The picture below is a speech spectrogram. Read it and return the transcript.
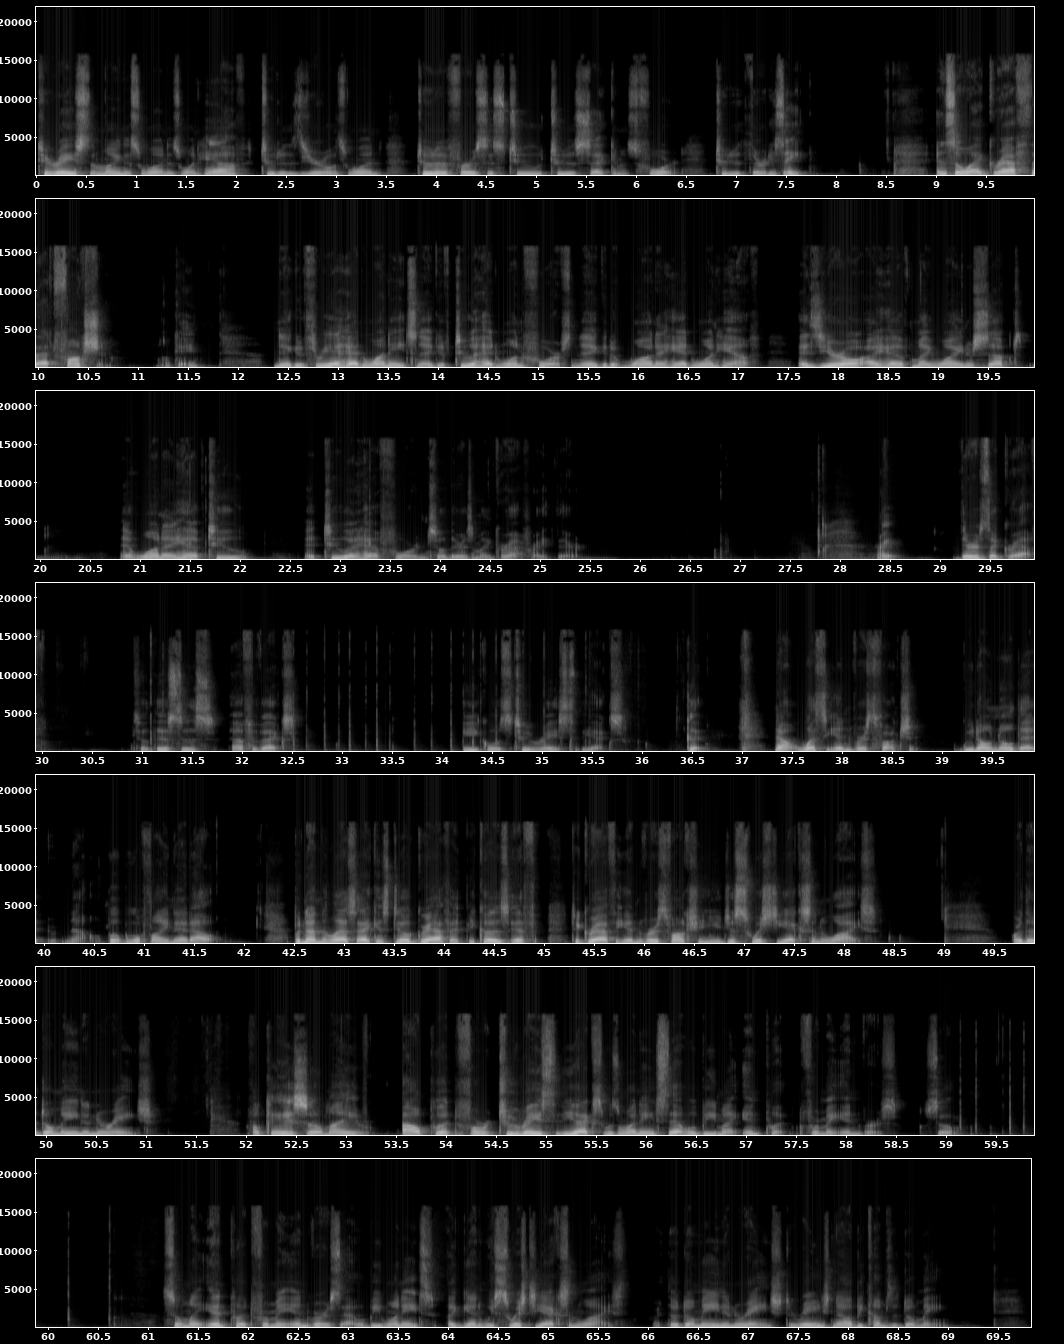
2 raised to the minus 1 is 1 half. 2 to the 0 is 1. 2 to the first is 2. 2 to the second is 4. 2 to the third is 8. And so I graph that function. Okay. Negative 3, I had 1 eighths. Negative 2, I had 1 fourths. Negative 1, I had 1 half. At 0, I have my y-intercept. At 1, I have 2. At 2, I have 4. And so there's my graph right there. Right, there's a graph. So this is f of x equals 2 raised to the x. Good. Now, what's the inverse function? We don't know that now, but we'll find that out. But nonetheless, I can still graph it because if to graph the inverse function, you just switch the x and the y's, or the domain and the range. Okay, so my output for 2 raised to the x was 1 8 That will be my input for my inverse. So, so my input for my inverse, that will be 1 8 Again, we switch the x and y's, the domain and range. The range now becomes the domain.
